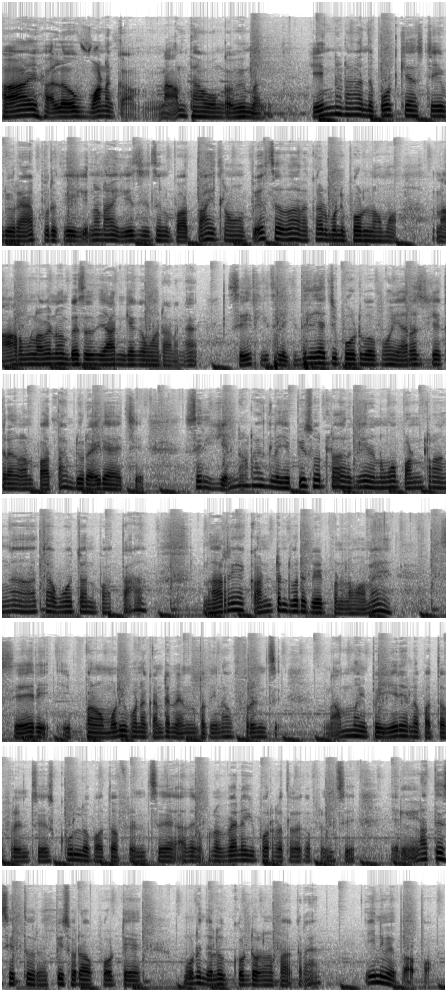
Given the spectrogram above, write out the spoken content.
Hi hello வணக்கம். நான் தான் உங்கள் விமல். என்னடா இந்த போட்காஸ்ட்டு இப்படி ஒரு ஆப் இருக்குது என்னடா ஏசி இதுன்னு பார்த்தா இதில் நம்ம பேசுகிறது தான் ரெக்கார்ட் பண்ணி போடலாமா? நார்மலாகவே நம்ம பேசுறது யாரும் கேட்க மாட்டானுங்க. சரி இதில் இதுலையாச்சும் போட்டு பார்ப்போம். யாராச்சும் கேட்குறாங்களான்னு பார்த்தா இப்படி ஒரு ஐடியா ஆச்சு. சரி என்னடா இதில் எபிசோட்லாம் இருக்குது என்னமோ பண்ணுறாங்க ஆச்சா போச்சான்னு பார்த்தா நிறைய கண்டென்ட் வேறு க்ரியேட் பண்ணலாமாமே? சரி இப்போ நம்ம முடிவு பண்ண கண்டென்ட் என்னென்னு பார்த்தீங்கன்னா ஃப்ரெண்ட்ஸு நம்ம இப்போ ஏரியாவில் பார்த்த ஃப்ரெண்ட்ஸு ஸ்கூலில் பார்த்த ஃப்ரெண்ட்ஸு அதுக்கப்புறம் வேலைக்கு போகிற இடத்துல இருக்க ஃப்ரெண்ட்ஸு எல்லாத்தையும் சேர்த்து ஒரு எபிசோடாக போட்டு முடிஞ்ச அளவுக்கு கொண்டு வரலாம்னு பார்க்குறேன் இனிமேல் பார்ப்போம்.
